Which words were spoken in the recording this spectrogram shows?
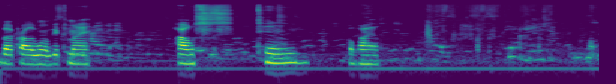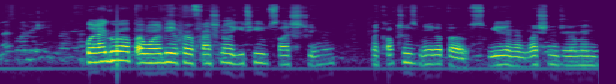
But I probably won't get to my house till a while. When I grow up, I want to be a professional YouTube slash streamer. My culture is made up of Sweden and Russian, German,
